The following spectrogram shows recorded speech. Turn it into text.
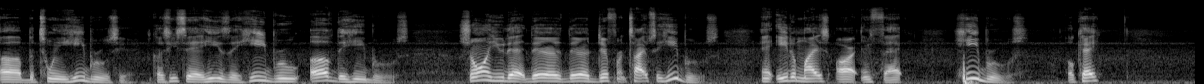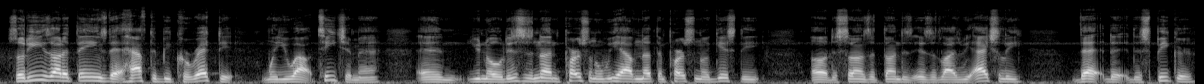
uh, between Hebrews here, because he said he's a Hebrew of the Hebrews, showing you that there there are different types of Hebrews, and Edomites are in fact Hebrews. Okay, so these are the things that have to be corrected when you out teaching, man. And you know this is nothing personal. We have nothing personal against the uh, the sons of thunders Israelites. We actually that the the speaker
